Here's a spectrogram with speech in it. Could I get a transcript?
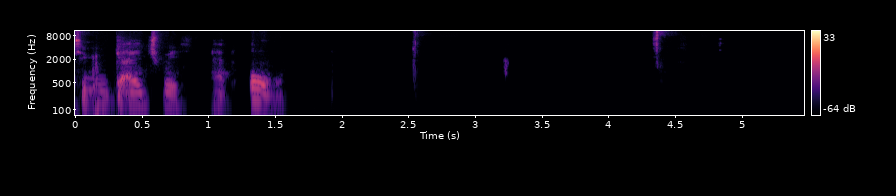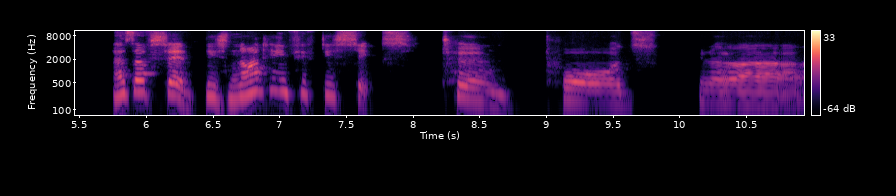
to engage with at all. As I've said, this 1956 turn towards, you know, uh,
